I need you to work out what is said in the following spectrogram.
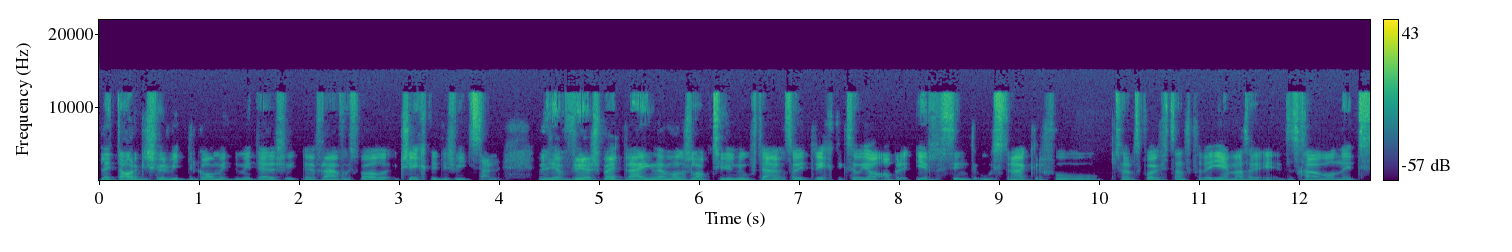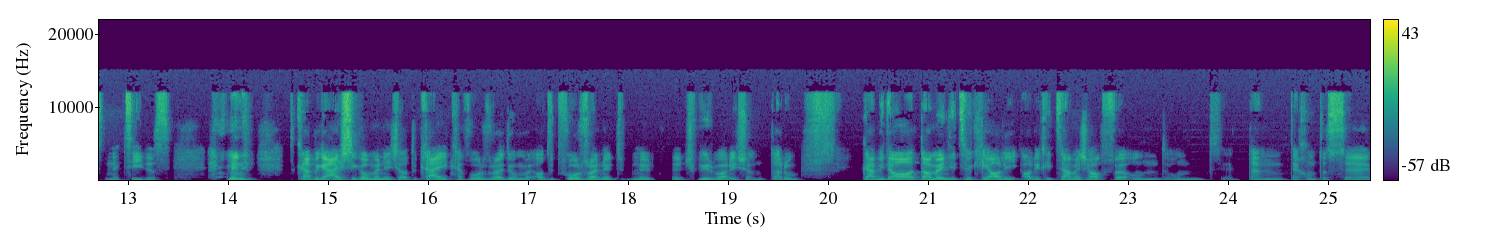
lethargisch weitergehen mit, mit der äh, Frauenfußballgeschichte in der Schweiz, dann würde ja früher oder später eigentlich mal Schlagzeilen auftauchen, so in die Richtung, so, ja, aber ihr seid Austräger von 2025 von der EM. Also, äh, das kann ja wohl nicht, nicht sein, dass keine Begeisterung um ist oder keine, keine Vorfreude um, oder die Vorfreude nicht, nicht, nicht spürbar ist. Und darum, glaube ich, da, da müssen jetzt wirklich alle, alle zusammenarbeiten und, und dann, dann kommt das, äh,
